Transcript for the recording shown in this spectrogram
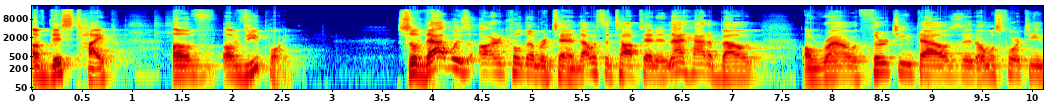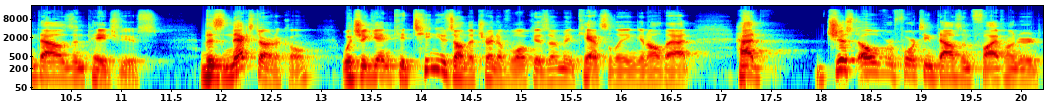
of this type of, of viewpoint. So that was article number 10. That was the top 10, and that had about around 13,000, almost 14,000 page views. This next article, which again continues on the trend of wokeism and canceling and all that, had just over 14,500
